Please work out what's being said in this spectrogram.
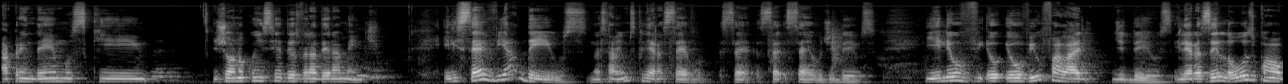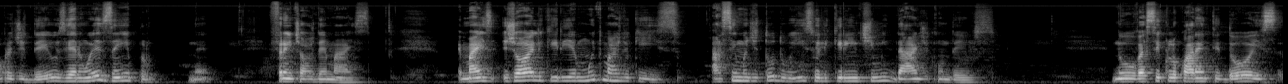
aprendemos que Jó não conhecia Deus verdadeiramente. Ele servia a Deus. Nós sabemos que ele era servo, servo de Deus. E ele ouvi, eu, eu ouviu falar de Deus. Ele era zeloso com a obra de Deus e era um exemplo, né? Frente aos demais. Mas Jó ele queria muito mais do que isso. Acima de tudo isso, ele queria intimidade com Deus. No versículo 42,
